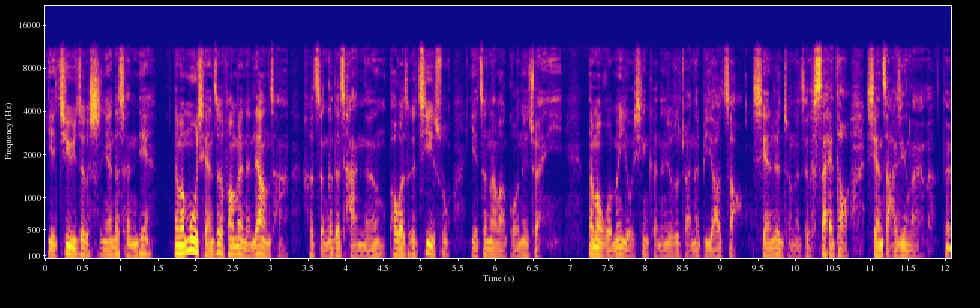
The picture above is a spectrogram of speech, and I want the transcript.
也基于这个十年的沉淀。那么目前这方面的量产和整个的产能，包括这个技术，也正在往国内转移。那么我们有幸可能就是转的比较早，先认准了这个赛道，先砸进来了。对，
